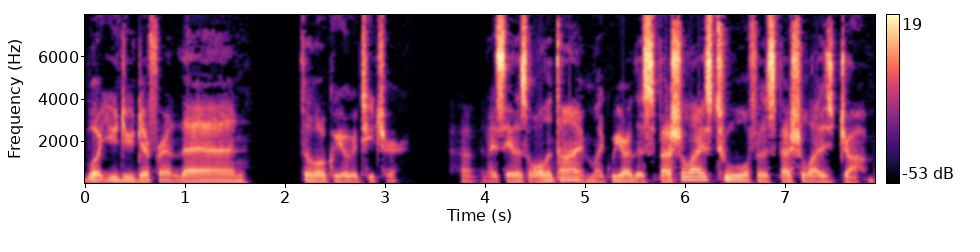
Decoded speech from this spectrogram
what you do different than the local yoga teacher? Uh, and I say this all the time like, we are the specialized tool for the specialized job.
